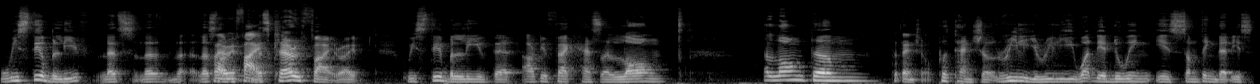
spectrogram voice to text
we still believe. Let's let, let- let's not- Clarify. let's clarify, right? We still believe that artifact has a long, a long term potential. potential. Really, really, what they're doing is something that is,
